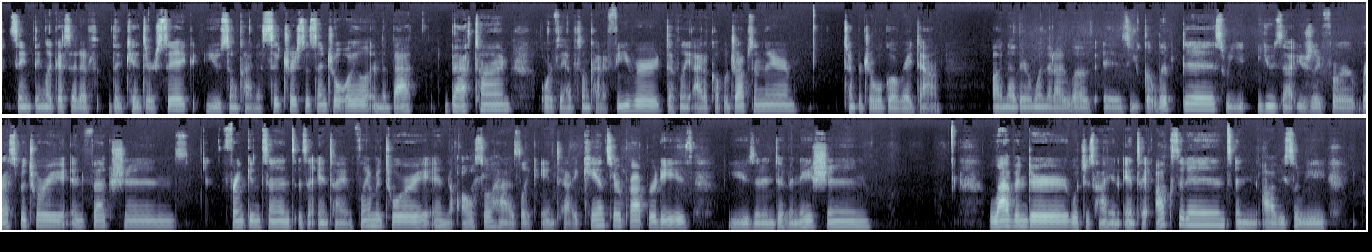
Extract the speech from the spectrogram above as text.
Same thing, like I said, if the kids are sick, use some kind of citrus essential oil in the bath bath time, or if they have some kind of fever, definitely add a couple drops in there temperature will go right down. Another one that I love is eucalyptus. We use that usually for respiratory infections. Frankincense is an anti inflammatory and also has like anti cancer properties. You use it in divination. Lavender, which is high in antioxidants, and obviously we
